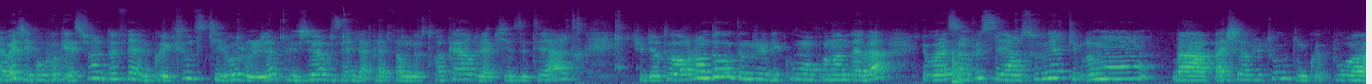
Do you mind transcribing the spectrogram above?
En fait j'ai pour vocation de faire une collection de stylos, j'en ai déjà plusieurs, vous savez de la plateforme 9 3 quarts, de la pièce de théâtre. Je suis bientôt à Orlando, donc je vais du coup m'en prendre un de là-bas. Et voilà, c'est en plus c'est un souvenir qui est vraiment bah, pas cher du tout. Donc pour euh,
